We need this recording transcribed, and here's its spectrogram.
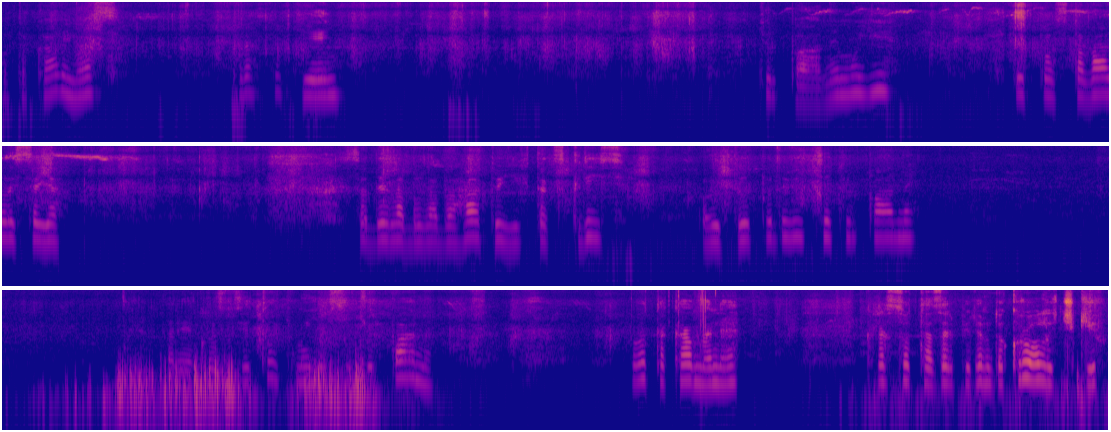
Отака в нас красотень. Тюльпани мої. Тут поставалися я. Садила була багато, їх так скрізь. Ой, тут подивіться тюльпани. Розцвітуть мої всі тюльпани. Ось така в мене красота. Зараз підемо до кроличків.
